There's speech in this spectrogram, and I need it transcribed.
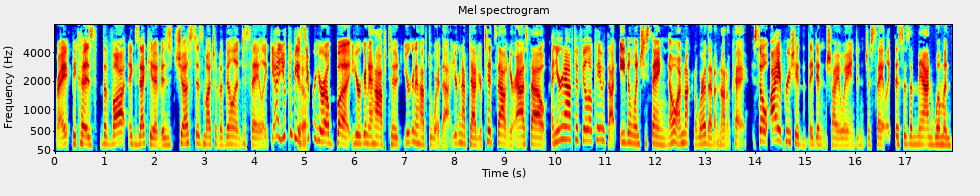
right? Because the Vought executive is just as much of a villain to say, like, yeah, you can be a Yeah. superhero, but you're gonna have to you're gonna have to wear that. You're gonna have to have your tits out and your ass out, and you're gonna have to feel okay with that, even when she's saying, No, I'm not gonna wear that, I'm not okay. So I appreciate that they didn't shy away and didn't just say, like, this is a man woman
